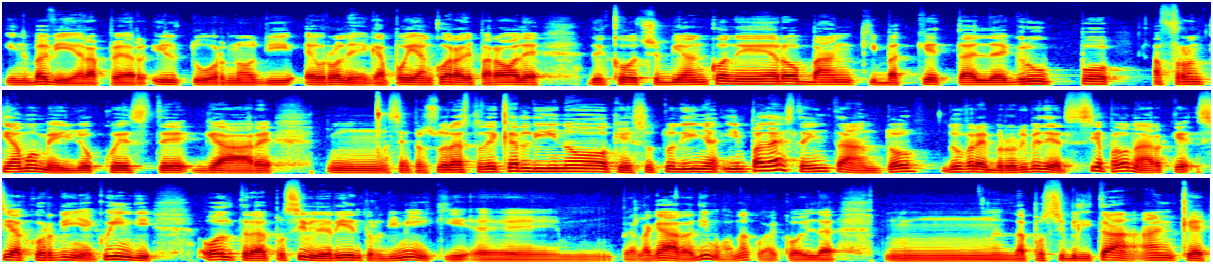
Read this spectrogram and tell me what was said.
in in Baviera per il turno di Eurolega. Poi ancora le parole del coach bianconero, Banchi bacchetta il gruppo, affrontiamo meglio queste gare. Mm, sempre sul resto del Carlino che sottolinea in palestra intanto dovrebbero rivedersi sia Palonarche sia Cordigne. Quindi oltre al possibile rientro di Michi eh, per la gara di Monaco ecco il, mm, la possibilità anche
